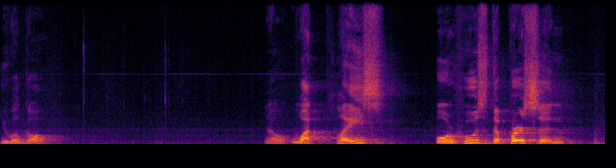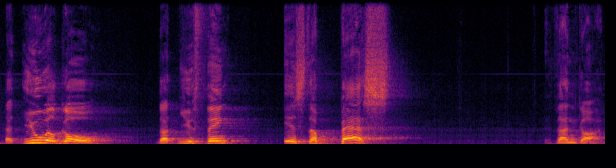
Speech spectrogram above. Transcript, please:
you will go? You know, what place or who's the person that you will go that you think is the best than God?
